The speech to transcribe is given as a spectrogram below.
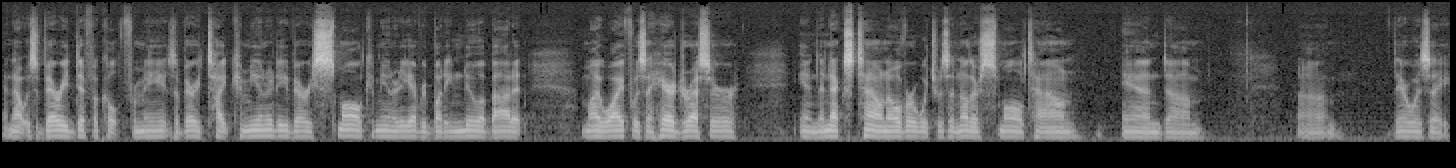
and that was very difficult for me. It's a very tight community, very small community. Everybody knew about it. My wife was a hairdresser in the next town over, which was another small town, and um, um, there was a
